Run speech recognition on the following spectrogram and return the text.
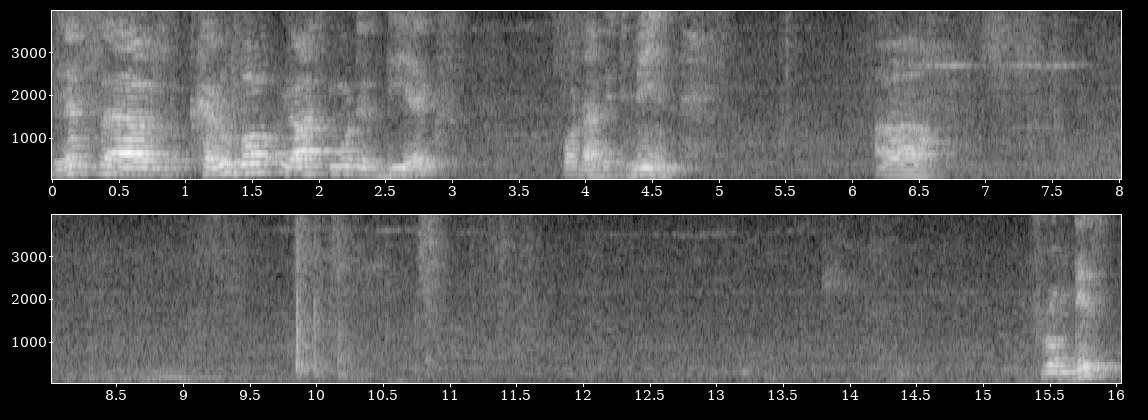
Yes, um, Kerubo, you asked me what is dx. What does it mean? Uh, from this,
